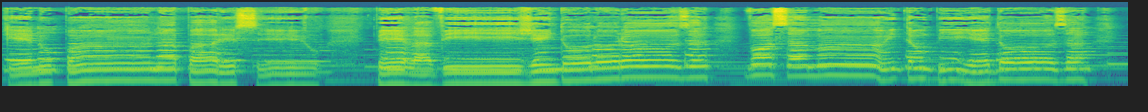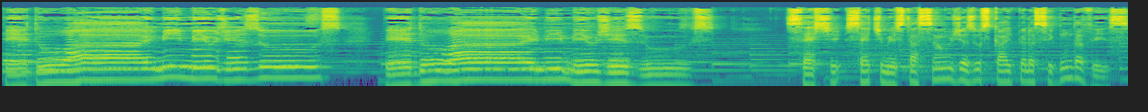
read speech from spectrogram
que no pano apareceu, pela Virgem dolorosa, vossa mãe tão piedosa, perdoai-me, meu Jesus Perdoai-me, meu Jesus. Sete, sétima estação: Jesus cai pela segunda vez.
